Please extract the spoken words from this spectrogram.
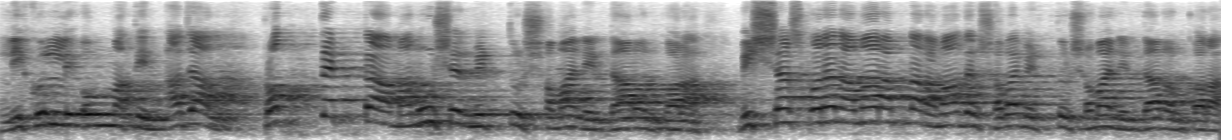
লিকুল্লি উম্মাতিন আজাল। প্রত্যেকটা মানুষের মৃত্যুর সময় নির্ধারণ করা। বিশ্বাস করেন, আমার, আপনার, আমাদের সবাই মৃত্যুর সময় নির্ধারণ করা।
